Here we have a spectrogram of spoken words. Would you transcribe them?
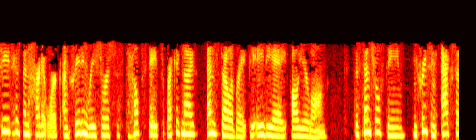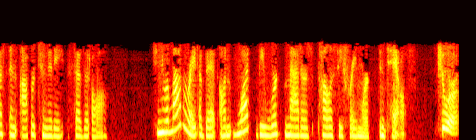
SEED has been hard at work on creating resources to help states recognize and celebrate the ADA all year long. The central theme, increasing access and opportunity, says it all. Can you elaborate a bit on what the Work Matters policy framework entails? Sure.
